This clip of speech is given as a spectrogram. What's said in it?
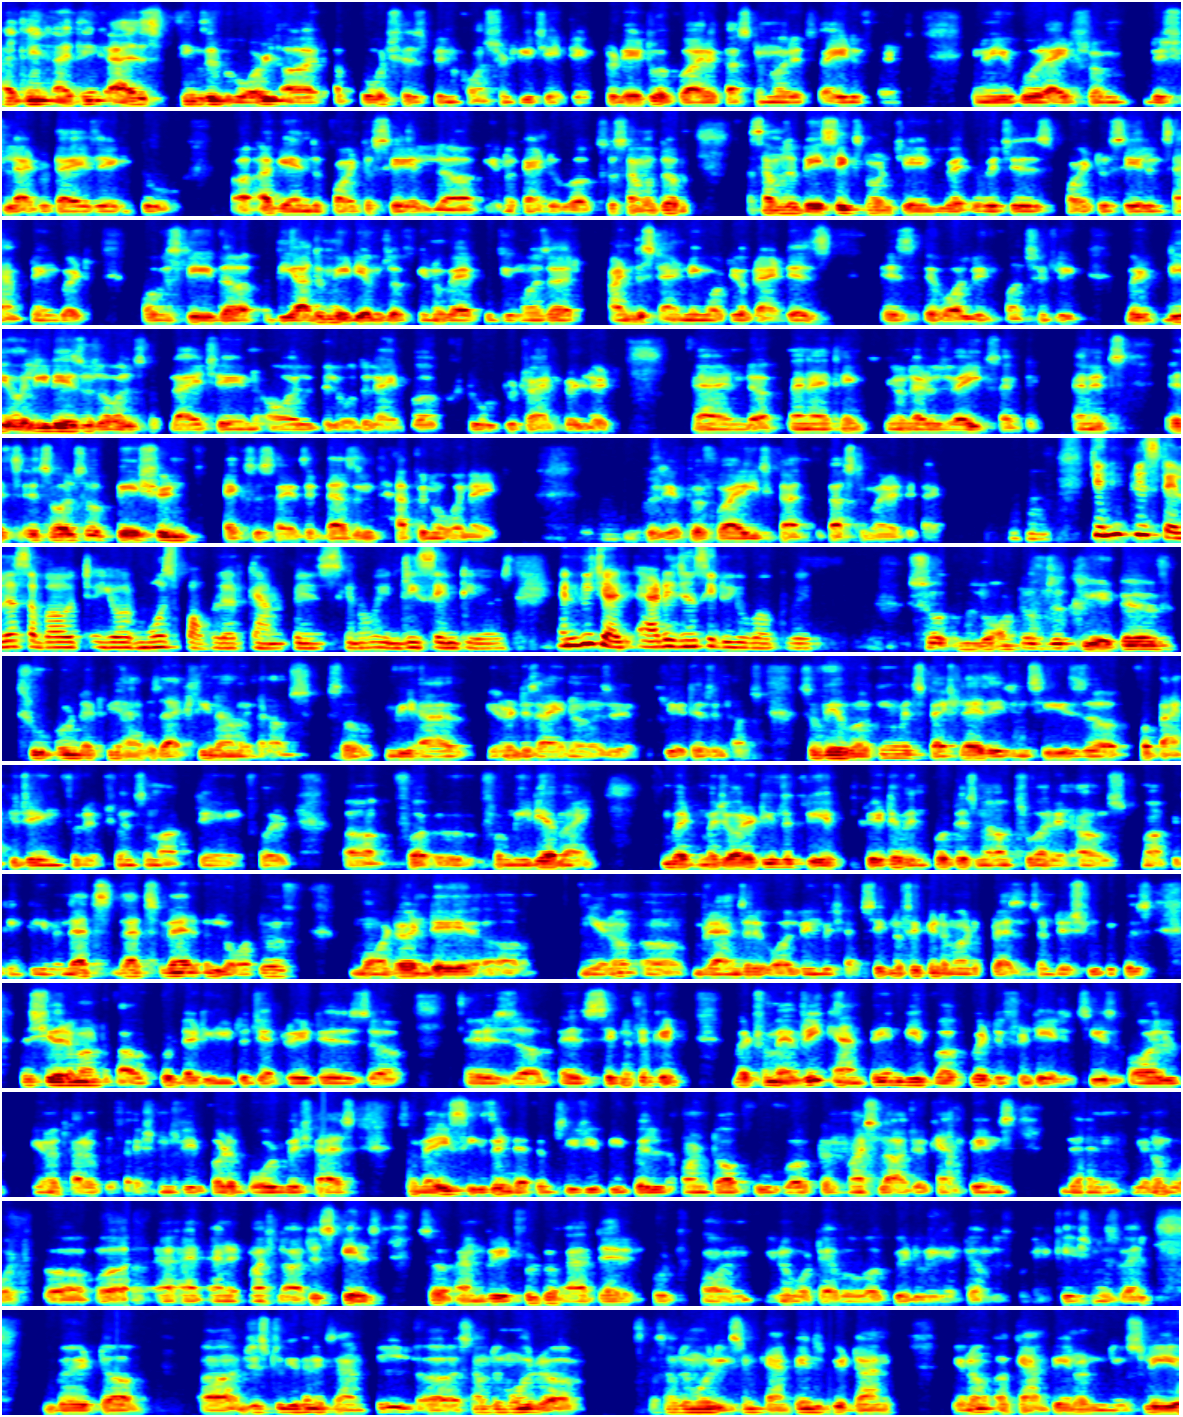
I think I think as things have evolved, our approach has been constantly changing. Today, to acquire a customer, it's very different. You know, you go right from digital advertising to uh, again the point of sale uh, you know kind of work. So some of the some of the basics don't change which is point of sale and sampling but obviously the the other mediums of you know where consumers are understanding what your brand is is evolving constantly. But the early days was all supply chain all below the line work to to try and build it. And uh, and i think you know that was very exciting. And it's it's it's also a patient exercise. It doesn't happen overnight because you have to acquire each customer at a time Mm-hmm. Can you please tell us about your most popular campaigns, you know, in recent years, and which ad, agency do you work with? So a lot of the creative throughput that we have is actually now in-house. So we have, you know, designers creatives in-house. So we are working with specialized agencies uh, for packaging, for influencer marketing, for uh, for uh, for media buying. But majority of the creative creative input is now through our in-house marketing team, and that's that's where a lot of modern day uh, you know uh, brands are evolving which have significant amount of presence on digital because the sheer amount of output that you need to generate is uh, is uh, is significant. But from every campaign we work with different agencies all you know thorough professionals. We've got a board which has some very seasoned fmcg people on top who worked on much larger campaigns than you know what uh, uh, and, and at much larger scales. So i'm grateful to have their input on you know whatever work we're doing in terms of communication as well. But uh, just to give an example, uh, some of the more uh, some of the more recent campaigns we've done, you know, a campaign on Muesli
